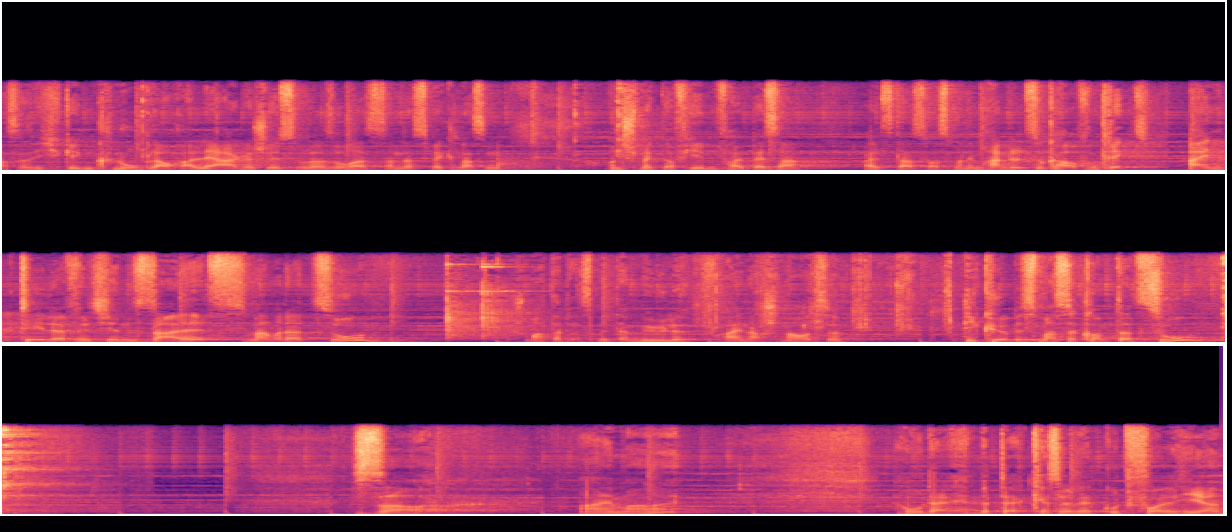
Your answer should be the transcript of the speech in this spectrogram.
was weiß ich, gegen Knoblauch allergisch ist oder sowas dann das weglassen und schmeckt auf jeden Fall besser als das was man im Handel zu kaufen kriegt. Ein Teelöffelchen Salz machen wir dazu. Ich mache das jetzt mit der Mühle frei nach Schnauze. Die Kürbismasse kommt dazu. So Einmal. Oh, da wird der Kessel wird gut voll hier.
